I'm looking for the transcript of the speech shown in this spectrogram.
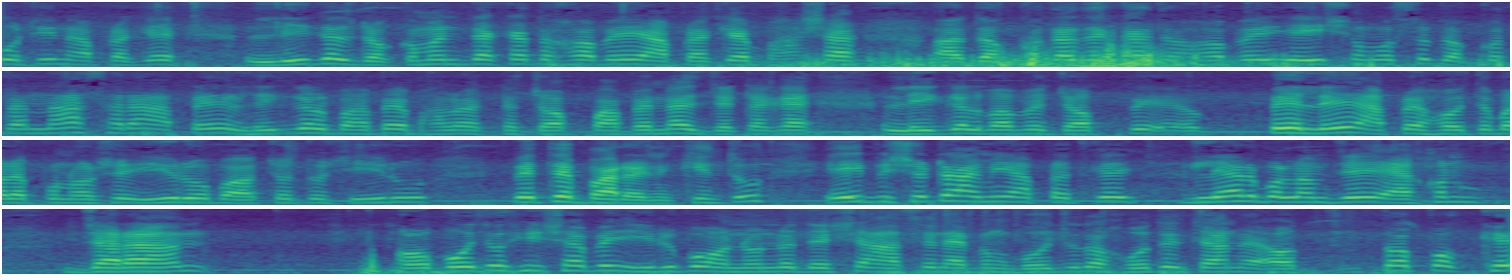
কঠিন। আপনাকে লিগ্যাল ডকুমেন্ট দেখাতে হবে, আপনাকে ভাষা দক্ষতা দেখাতে হবে। এই সমস্ত দক্ষতা না ছাড়া আপনি লিগ্যালভাবে ভালো একটা জব পাবেন না। যেটাকে লিগ্যালভাবে জব পেলে আপনি হয়তো পারে পনেরোশো ইউরো বা চোদ্দোশো ইউরো পেতে পারেন। কিন্তু এই বিষয়টা আমি আপনাদেরকে ক্লিয়ার বললাম যে এখন যারা অবৈধ হিসাবে ইউরোপ অন্যান্য দেশে আসেন এবং বৈধতা হতে চান অন্তপক্ষে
